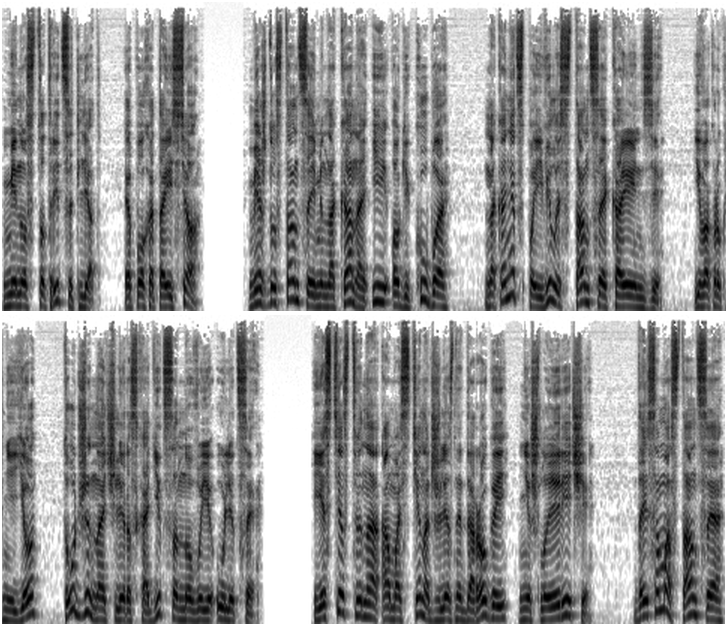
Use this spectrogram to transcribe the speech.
Минус 130 лет. Эпоха Тайсё. Между станциями Накана и Огикуба наконец появилась станция Каэнзи, и вокруг неё тут же начали расходиться новые улицы. Естественно, о мосте над железной дорогой не шло и речи. Да и сама станция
